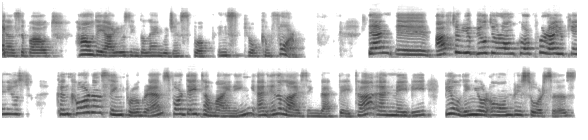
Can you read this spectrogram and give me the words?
ideas about how they are using the language in, spoke, in spoken form. Then uh, after you build your own corpora, you can use concordancing programs for data mining and analyzing that data and maybe building your own resources,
